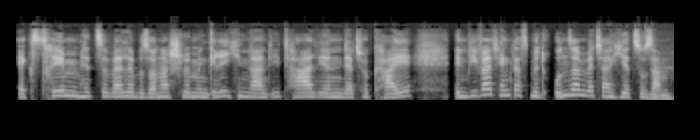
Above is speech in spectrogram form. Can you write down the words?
extremen Hitzewelle, besonders schlimm in Griechenland, Italien, der Türkei. Inwieweit hängt das mit unserem Wetter hier zusammen?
